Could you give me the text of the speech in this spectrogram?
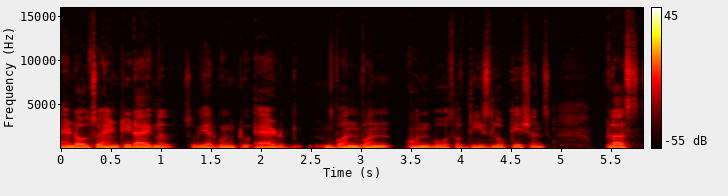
and also anti-diagonal. So we are going to add 1 1 on both of these locations. Plus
